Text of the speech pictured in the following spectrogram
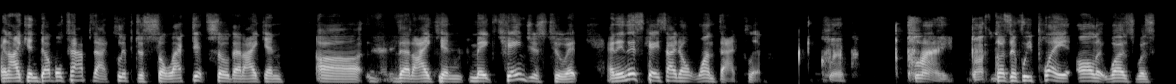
And I can double tap that clip to select it so that I can uh, that I can make changes to it. And in this case, I don't want that clip. Clip. Play. Button. Because if we play it, all it was was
